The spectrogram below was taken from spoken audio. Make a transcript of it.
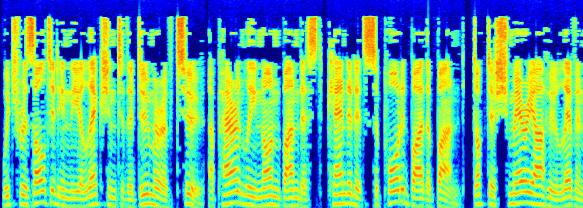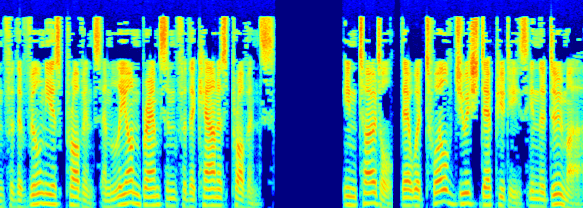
which resulted in the election to the Duma of two apparently non-Bundist candidates supported by the Bund, Dr. Shmeriahu Levin for the Vilnius province and Leon Bramson for the Kaunas province. In total, there were 12 Jewish deputies in the Duma,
